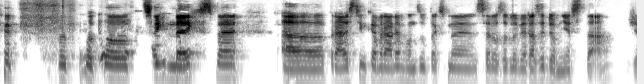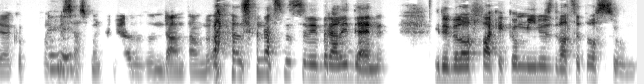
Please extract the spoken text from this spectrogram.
po, po, po třech dnech jsme Uh, právě s tím kamarádem Honzou, tak jsme se rozhodli vyrazit do města, že jako pojďme mm-hmm. se aspoň podívat do downtownu a zrovna jsme si vybrali den, kdy bylo fakt jako minus 28.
